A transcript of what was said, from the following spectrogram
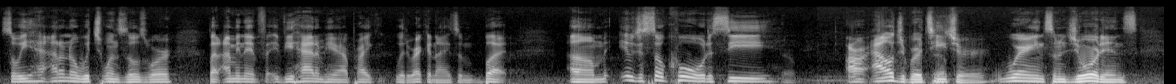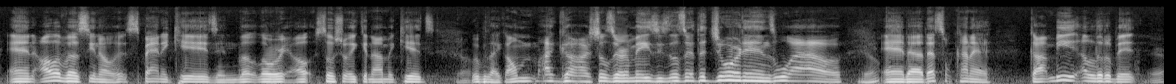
So he had, I don't know which ones those were, but I mean, if if you had him here, I probably would recognize him. But um, it was just so cool to see our algebra teacher wearing some Jordans, and all of us, you know, Hispanic kids and low, lower uh, socioeconomic kids, would be like, "Oh my gosh, those are amazing! Those are the Jordans! Wow!" And uh, that's what kind of got me a little bit Yeah.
